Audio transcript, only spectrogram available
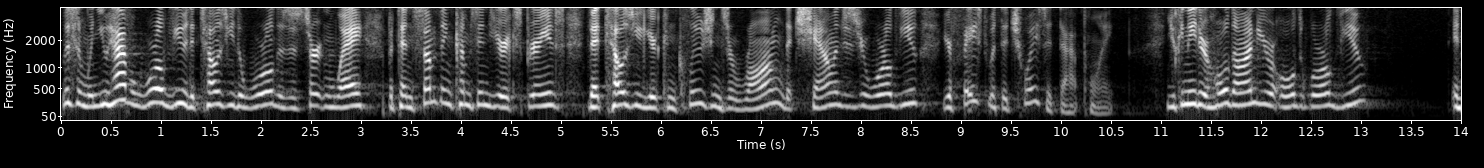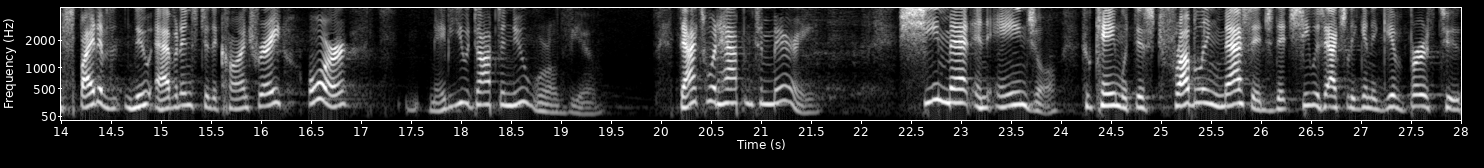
Listen, when you have a worldview that tells you the world is a certain way, but then something comes into your experience that tells you your conclusions are wrong, that challenges your worldview, you're faced with a choice at that point. You can either hold on to your old worldview in spite of new evidence to the contrary, or maybe you adopt a new worldview. That's what happened to Mary. She met an angel who came with this troubling message that she was actually going to give birth to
